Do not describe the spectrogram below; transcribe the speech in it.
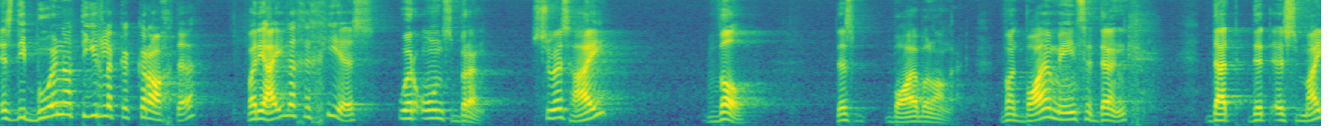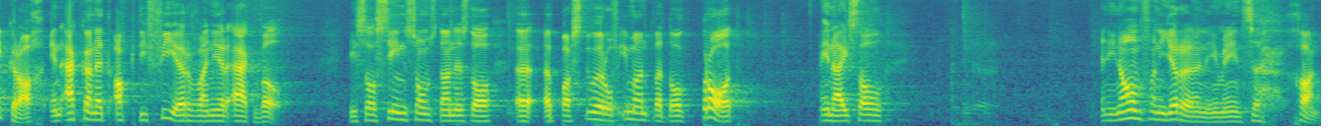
is die bo-natuurlike kragte wat die Heilige Gees oor ons bring, soos hy wil. Dis baie belangrik, want baie mense dink dat dit is my krag en ek kan dit aktiveer wanneer ek wil. Jy sal sien soms dan is daar 'n 'n pastoor of iemand wat dalk praat en hy sal in die naam van die Here en die mense gaan.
